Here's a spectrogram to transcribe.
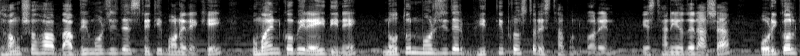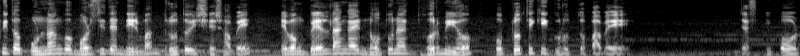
ধ্বংস হওয়া বাবরি মসজিদের স্মৃতি মনে রেখেই হুমায়ুন কবির এই দিনে নতুন মসজিদের ভিত্তিপ্রস্তর স্থাপন করেন। স্থানীয়দের আশা, পরিকল্পিত পূর্ণাঙ্গ মসজিদের নির্মাণ দ্রুতই শেষ হবে এবং বেলডাঙ্গায় নতুন এক ধর্মীয় ও প্রতীকী গুরুত্ব পাবে। ডেস্ক রিপোর্ট,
